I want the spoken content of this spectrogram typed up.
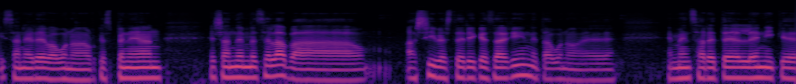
izan ere, ba, bueno, aurkezpenean esan den bezala, ba, hasi besterik ez da egin, eta, bueno, e, hemen zarete lehenik e,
